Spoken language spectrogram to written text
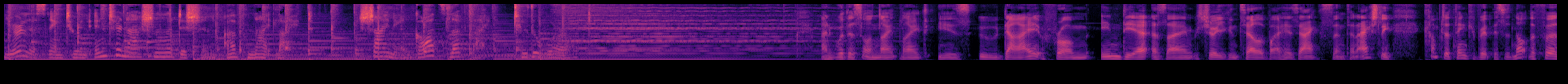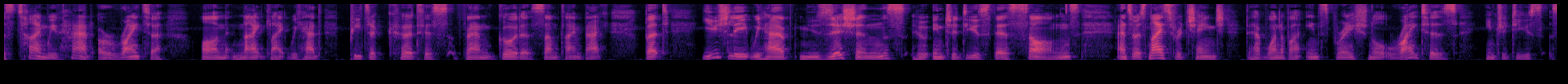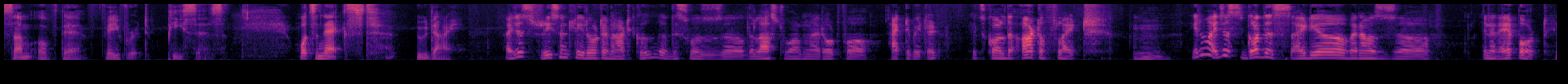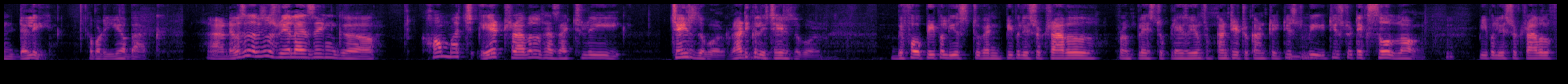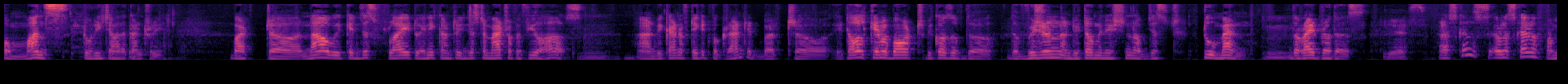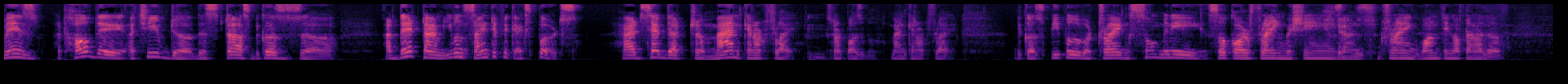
You're listening to an international edition of Nightlight, shining God's love light to the world. And with us on Nightlight is Uday from India, as I'm sure you can tell by his accent. And actually, come to think of it, this is not the first time we've had a writer on Nightlight. We had Peter Curtis Van Gorder some time back, but usually we have musicians who introduce their songs. And so it's nice for a change to have one of our inspirational writers introduce some of their favorite pieces. What's next, Uday? I just recently wrote an article. This was uh, the last one I wrote for Activated. It's called The Art of Flight. You know, I just got this idea when I was uh, in an airport in Delhi about a year back. And I was, I was just realizing uh, how much air travel has actually changed the world, radically changed the world. Before people used to, when people used to travel from place to place, or even from country to country, it used to be, it used to take so long. People used to travel for months to reach another country. But uh, now we can just fly to any country in just a matter of a few hours, and we kind of take it for granted. But uh, it all came about because of the the vision and determination of just two men, the Wright brothers. Yes. I was kind of, I was kind of amazed at how they achieved uh, this task because uh, at that time, even scientific experts had said that uh, man cannot fly. It's not possible. Man cannot fly. Because people were trying so many so called flying machines and trying one thing after another.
